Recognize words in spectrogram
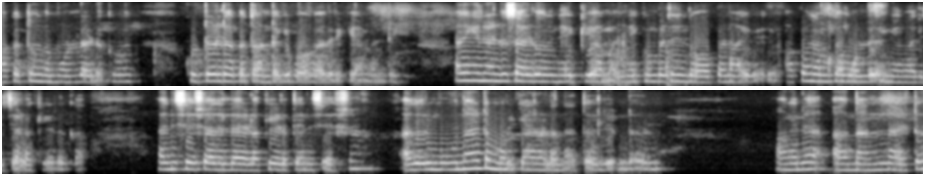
അകത്തുനിന്ന് മുള്ളെടുക്കും. കുട്ടികളുടെ ഒക്കെ തൊണ്ടയ്ക്ക് പോകാതിരിക്കാൻ വേണ്ടി. അതിങ്ങനെ രണ്ട് സൈഡ് ഒന്ന് ഞെക്കിയാൽ മതി. ഞെക്കുമ്പോഴത്തേക്കും ഇത് ആയി വരും. അപ്പോൾ നമുക്ക് ആ മുള്ളിൽ ഇങ്ങനെ വലിച്ചിളക്കിയെടുക്കാം അതിനുശേഷം അതെല്ലാം ഇളക്കിയെടുത്തതിന് ശേഷം അതൊരു മൂന്നായിട്ട് മുറിക്കാനുള്ള നത്തോലി ഉണ്ടായിരുന്നു. അങ്ങനെ അത് നന്നായിട്ട്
